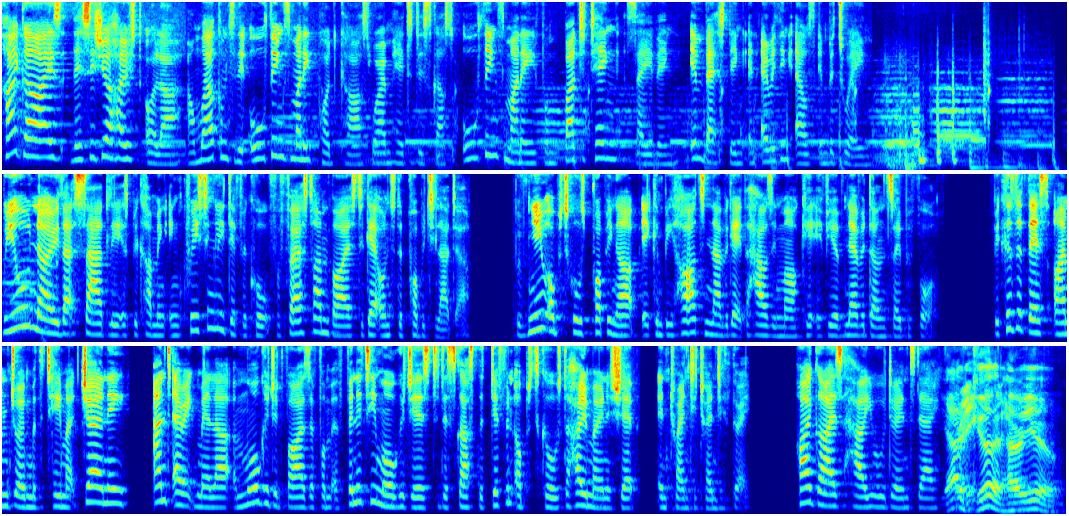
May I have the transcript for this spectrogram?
Hi, guys, this is your host Ola, and welcome to the All Things Money podcast, where I'm here to discuss all things money from budgeting, saving, investing, and everything else in between. We all know that sadly it's becoming increasingly difficult for first time buyers to get onto the property ladder. With new obstacles popping up, it can be hard to navigate the housing market if you have never done so before. Because of this, I'm joined with the team at Journey and Eric Miller, a mortgage advisor from Affinity Mortgages, to discuss the different obstacles to home ownership in 2023. Hi guys, how are you all doing today? Yeah, Great. good. How are you?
